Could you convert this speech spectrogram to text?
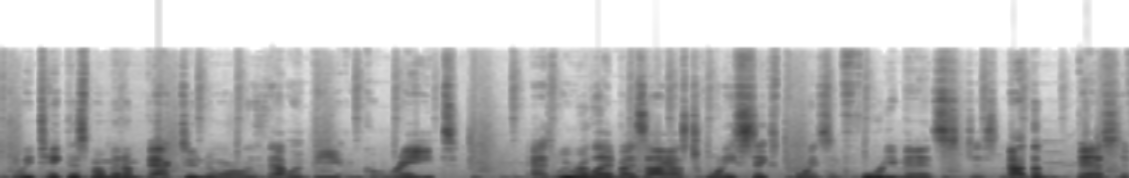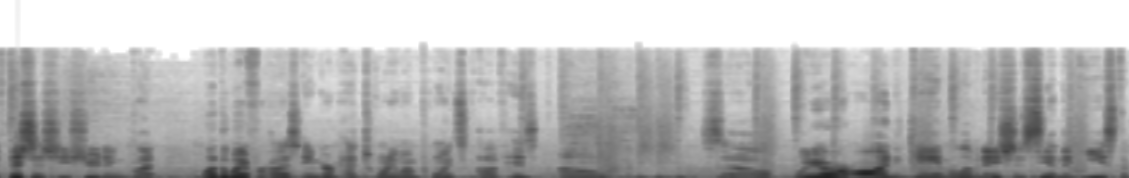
Can we take this momentum back to New Orleans? That would be great. As we were led by Zion's 26 points in 40 minutes, just not the best efficiency shooting, but led the way for us. Ingram had 21 points of his own. So we are on game elimination. See in the East, the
